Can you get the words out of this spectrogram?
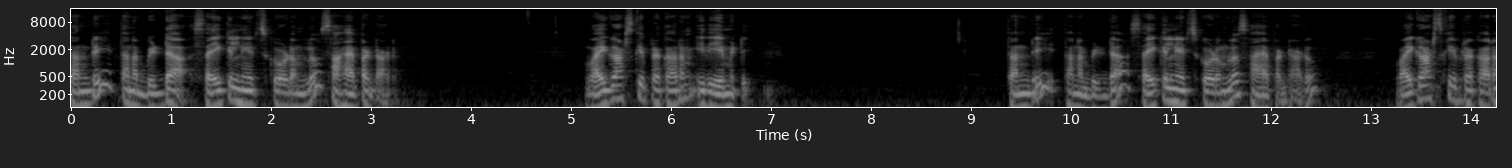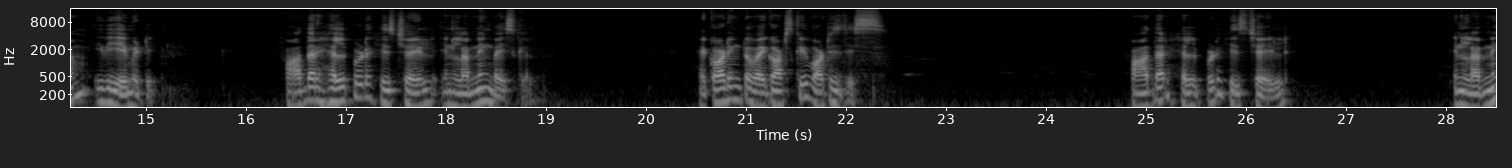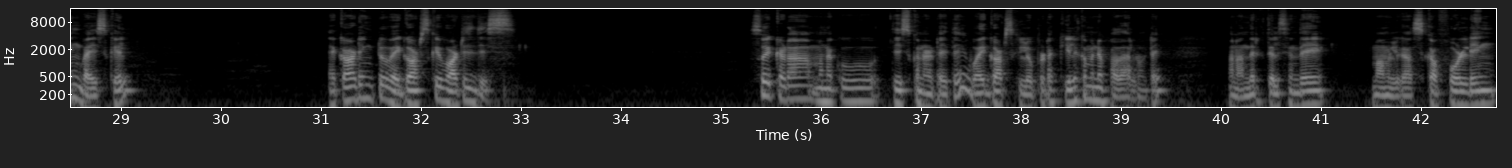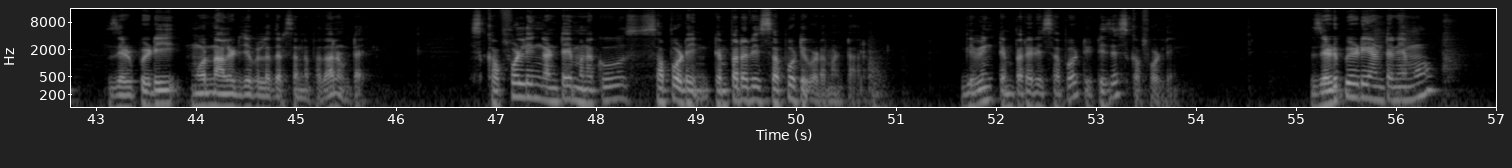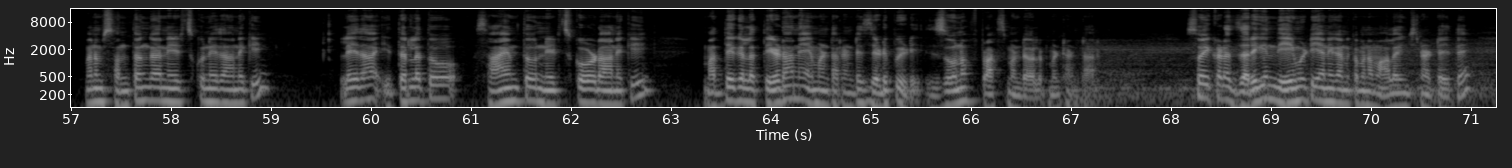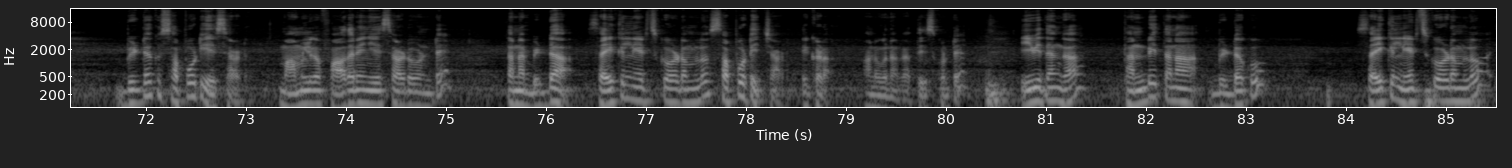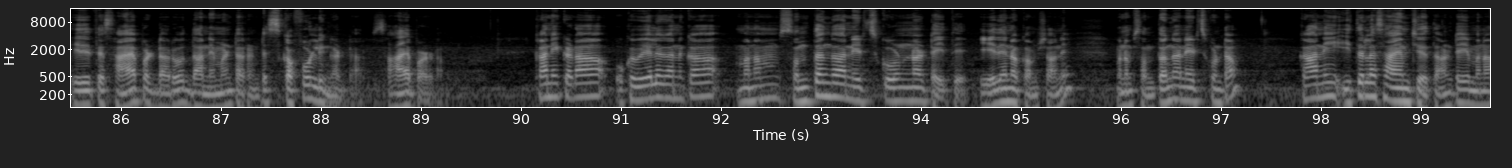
తండ్రి తన బిడ్డ సైకిల్ నేర్చుకోవడంలో సహాయపడ్డాడు. వైగాట్స్కి ప్రకారం ఇది ఏమిటి? తండ్రి తన బిడ్డ సైకిల్ నేర్చుకోవడంలో సహాయపడ్డాడు. వైగాట్స్కి ప్రకారం ఇది ఏమిటి? Father helped his child in learning bicycle according to Vygotsky what is this father helped his child in learning bicycle according to Vygotsky what is this so ఇక్కడ మనకు తీసుకున్నట్టయితే వైగాట్స్కి లోపల కీలకమైన పదాలు ఉంటాయి మనందరికీ తెలిసిందే మామూలుగా scaffolding ZPD more knowledgeable others అన్న పదాలు ఉంటాయి స్కఫోల్డింగ్ అంటే మనకు సపోర్టింగ్ టెంపరీ సపోర్ట్ ఇవ్వడం అంటారు. Giving temporary support it is a scaffolding ZPD అంటేనేమో మనం సొంతంగా నేర్చుకునేదానికి లేదా ఇతరులతో సాయంతో నేర్చుకోవడానికి మధ్య గల తేడానే ఏమంటారంటే ZPD zone of proximal development అంటారు. సో ఇక్కడ జరిగింది ఏమిటి అని కనుక మనం ఆలోచించినట్టయితే బిడ్డకు సపోర్ట్ చేశాడు. మామూలుగా ఫాదర్ ఏం చేశాడు అంటే తన బిడ్డ సైకిల్ నేర్చుకోవడంలో సపోర్ట్ ఇచ్చాడు ఇక్కడ అనుగుణంగా తీసుకుంటే. ఈ విధంగా తండ్రి తన బిడ్డకు సైకిల్ నేర్చుకోవడంలో ఏదైతే సహాయపడ్డారో దాన్ని ఏమంటారంటే స్కఫోల్డింగ్ అంటారు సహాయపడడం. కానీ ఇక్కడ ఒకవేళ కనుక మనం సొంతంగా నేర్చుకున్నట్టయితే ఏదైనా ఒక అంశాన్ని మనం సొంతంగా నేర్చుకుంటాం. కానీ ఇతరుల సాయం చేత అంటే మన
